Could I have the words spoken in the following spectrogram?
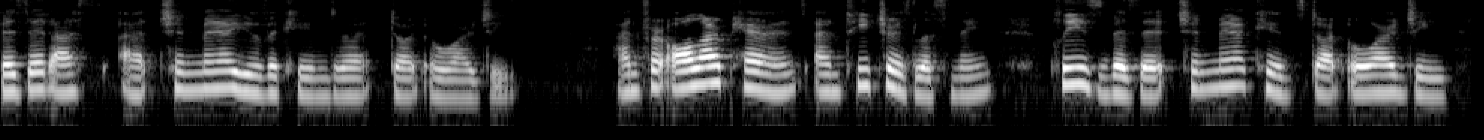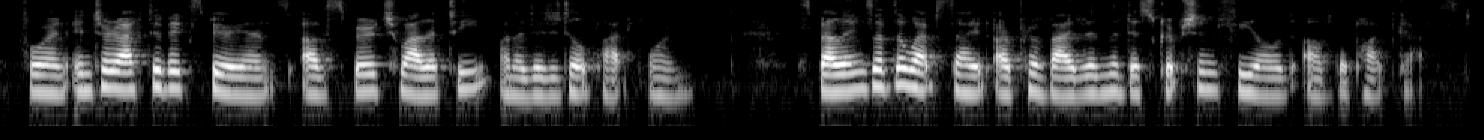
visit us at chinmayayuvakendra.org. And for all our parents and teachers listening, please visit chinmayakids.org for an interactive experience of spirituality on a digital platform. Spellings of the website are provided in the description field of the podcast.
